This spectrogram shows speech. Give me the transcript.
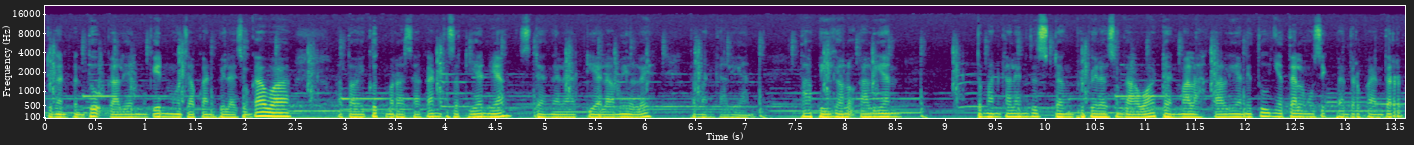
dengan bentuk kalian mungkin mengucapkan bela sungkawa atau ikut merasakan kesedihan yang sedang dialami oleh teman kalian. Tapi kalau kalian teman kalian itu sedang berbela sungkawa dan malah kalian itu nyetel musik banter-banter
